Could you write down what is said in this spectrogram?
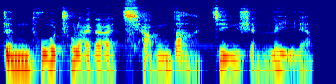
挣脱出来的强大精神力量。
